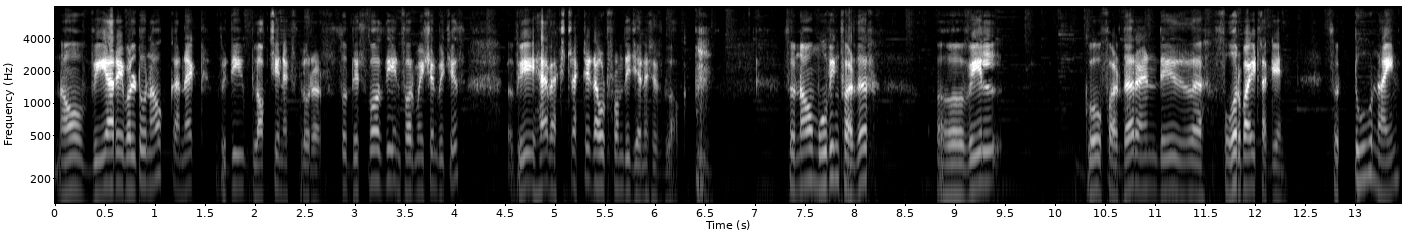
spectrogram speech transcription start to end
now we are able to now connect with the blockchain explorer. So this was the information which is we have extracted out from the genesis block. So now moving further uh, we'll go further and there is uh, 4 bytes again. So 2 9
